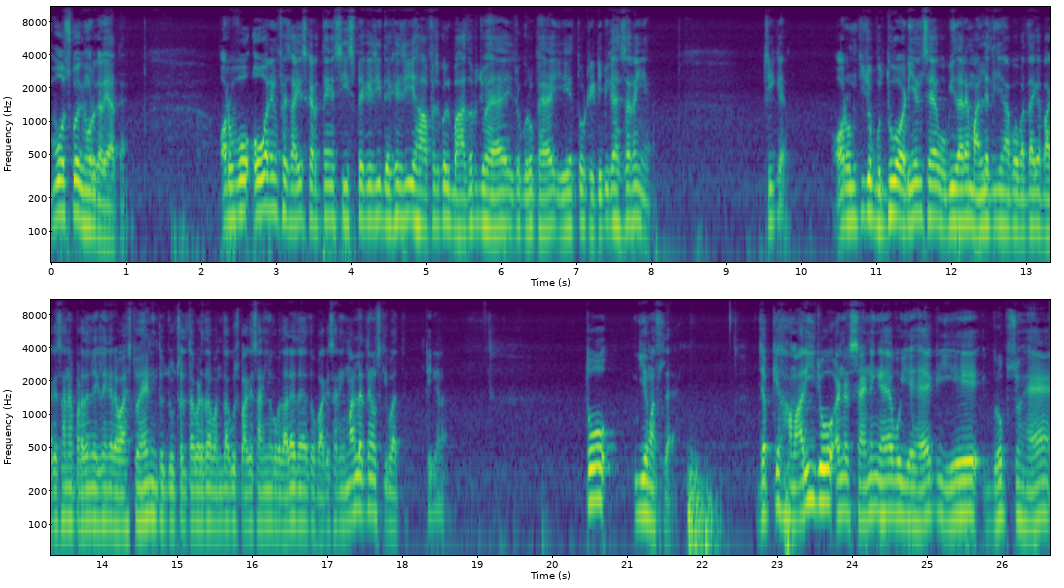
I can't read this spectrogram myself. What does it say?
وہ اس کو اگنور کر جاتے ہیں۔ اور وہ اوور امفیسائز کرتے ہیں اس چیز پہ کہ جی دیکھیں جی حافظ گل بہادر جو ہے جو گروپ ہے، یہ تو ٹی ٹی پی کا حصہ نہیں ہے۔ ٹھیک ہے؟ اور ان کی جو بدھو آڈینس ہے، وہ بھی ادارے مان لیتی ہیں، آپ کو پتا ہے کہ پاکستان میں پڑھنے لکھنے کا رواج تو ہے نہیں، تو جو چلتا پڑتا بندہ کچھ پاکستانیوں کو بتا لیتا ہے تو پاکستانی مان لیتے ہیں اس کی بات۔ ٹھیک ہے نا؟ تو یہ مسئلہ ہے۔ جبکہ ہماری جو انڈرسٹینڈنگ ہے وہ یہ ہے کہ یہ گروپس جو ہیں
